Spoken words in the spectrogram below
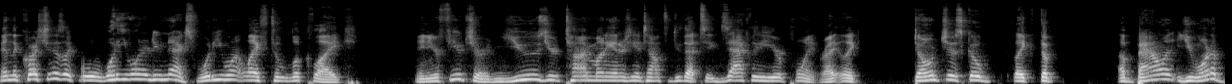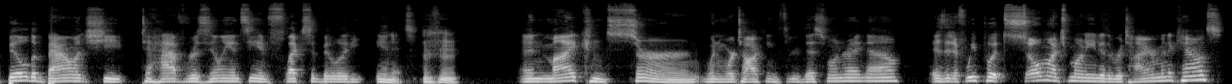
And the question is like, well, what do you want to do next? What do you want life to look like in your future? And use your time, money, energy, and talent to do that. To exactly to your point, right? Like, don't just go like the a balance. You want to build a balance sheet to have resiliency and flexibility in it. Mhm. And my concern when we're talking through this one right now is that if we put so much money into the retirement accounts,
